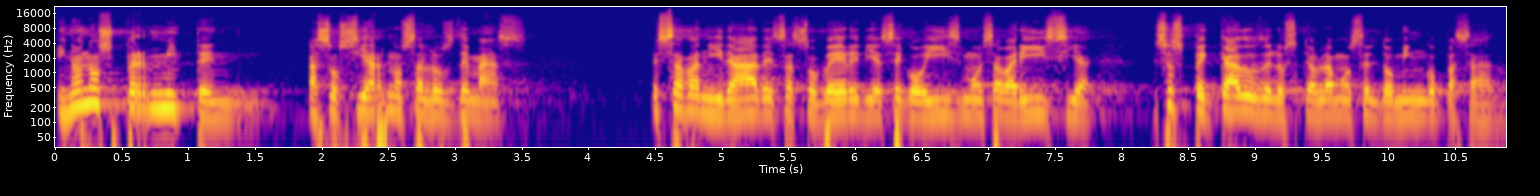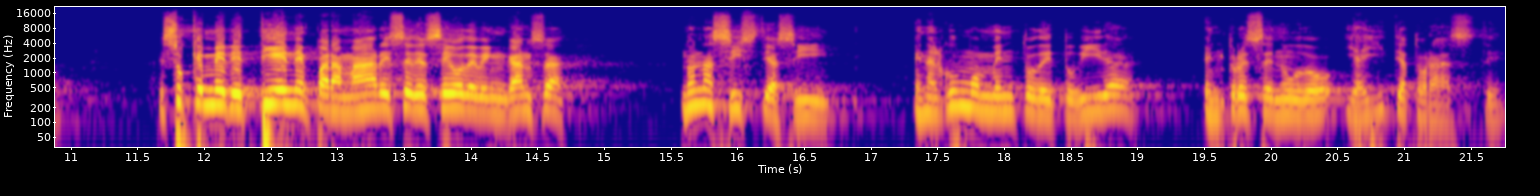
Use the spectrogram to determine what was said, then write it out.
y no nos permiten asociarnos a los demás. Esa vanidad, esa soberbia, ese egoísmo, esa avaricia, esos pecados de los que hablamos el domingo pasado. Eso que me detiene para amar, ese deseo de venganza, no naciste así. En algún momento de tu vida entró ese nudo y ahí te atoraste.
